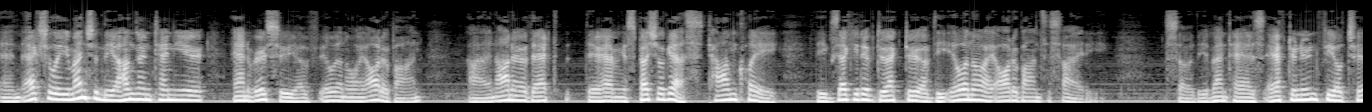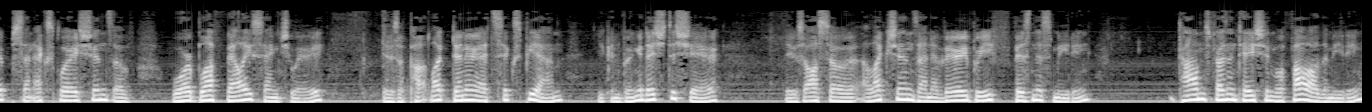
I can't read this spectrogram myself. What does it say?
And actually, you mentioned the 110 year anniversary of Illinois Audubon. Uh, in honor of that, they're having a special guest, Tom Clay, the executive director of the Illinois Audubon Society. So the event has afternoon field trips and explorations of War Bluff Valley Sanctuary. There's a potluck dinner at 6 p.m. You can bring a dish to share. There's also elections and a very brief business meeting. Tom's presentation will follow the meeting,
